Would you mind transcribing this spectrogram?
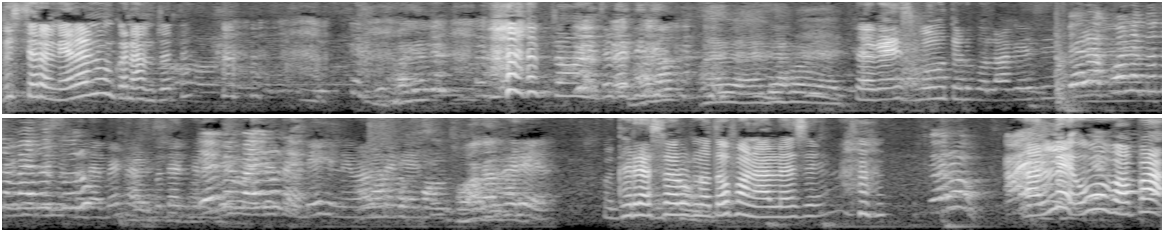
બિચારા ને હેરા શું કરે આમ જતા? બહુ તડકો લાગે છે. ઘરે. સ્વરૂપ નો તોફાન હાલે છે. હાલે ઓ બાપા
